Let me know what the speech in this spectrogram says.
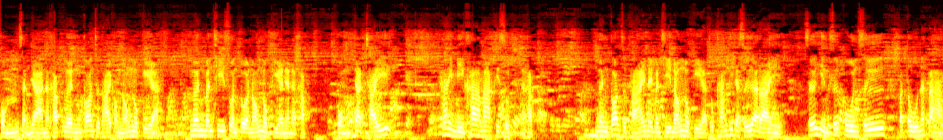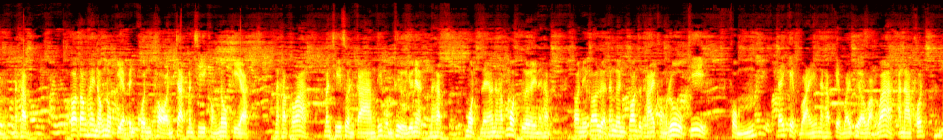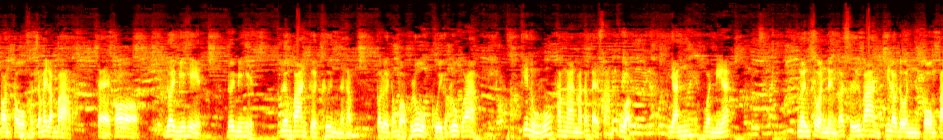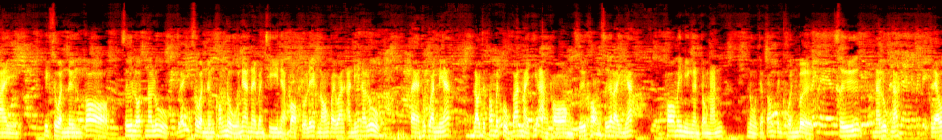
ผมสัญญานะครับ เงินก้อนสุดท้ายของน้องโนเกีย เงินบัญชีส่วนตัวน้องโนเกียเนี่ยนะครับ ผมจะใช้ให้มีค่ามากที่สุดนะครับ เงินก้อนสุดท้ายในบัญชีน้องโนเกีย ทุกครั้งที่จะซื้ออะไร ซื้อหินซื้อปูนซื้อประตูหน้าต่างนะครับ ก็ต้องให้น้องโนเกียเป็นคนถอนจากบัญชีของโนเกียนะครับ เพราะว่า บัญชีส่วนกลางที่ผมถืออยู่เนี่ยนะครับ หมดแล้วนะครับ หมดเลยนะครับ ตอนนี้ก็เหลือตั้งเงินก้อนสุดท้ายของลูกที่ผมได้เก็บไว้นะครับ เก็บไว้เผื่อหวังว่าอนาคตตอนโตเขาจะไม่ลำบาก แต่ก็ด้วยมีเหตุด้วยมีเหตุเรื่องบ้านเกิดขึ้นนะครับ ก็เลยต้องบอกลูกคุยกับลูกว่า ที่หนูทำงานมาตั้งแต่สามขวบ ยันวันเนี้ยเงินส่วนหนึ่งก็ซื้อบ้านที่เราโดนโกงไป อีกส่วนหนึ่งก็ซื้อรถนะลูก และอีกส่วนหนึ่งของหนูเนี่ยในบัญชีเนี่ยบอกตัวเลขน้องไปว่าอันนี้นะลูก แต่ทุกวันเนี้ยเราจะต้องไปปลูกบ้านใหม่ที่อ่างทอง ซื้อของซื้ออะไรเงี้ย พ่อไม่มีเงินตรงนั้น หนูจะต้องเป็นคนเบิก ซื้อนะลูกนะ แล้ว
